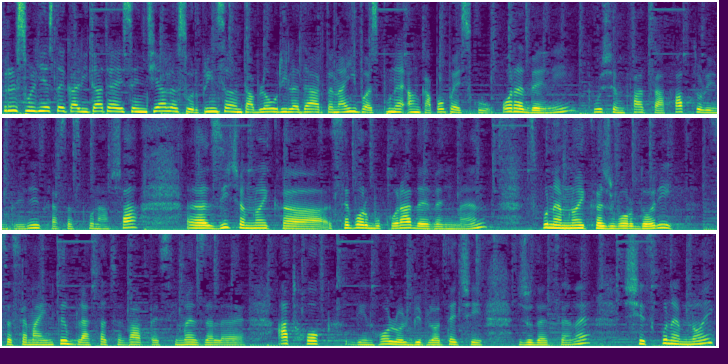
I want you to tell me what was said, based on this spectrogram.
Râsul este calitatea esențială surprinsă în tablourile de artă naivă, spune Anca Popescu. Orădenii, puși în fața faptului împlinit, ca să spun așa, uh, zicem noi că se vor bucura de eveniment, spunem noi că își vor dori să se mai întâmple așa ceva pe simezele ad hoc din holul bibliotecii județene și spunem noi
